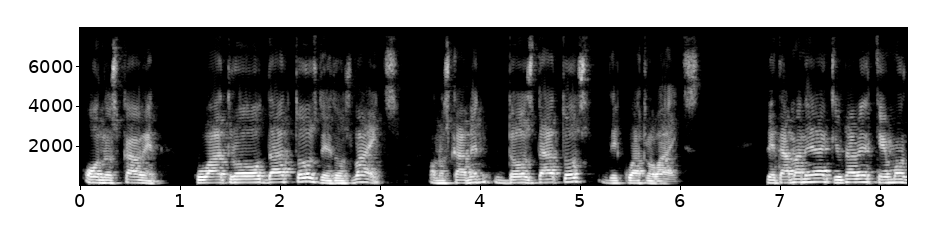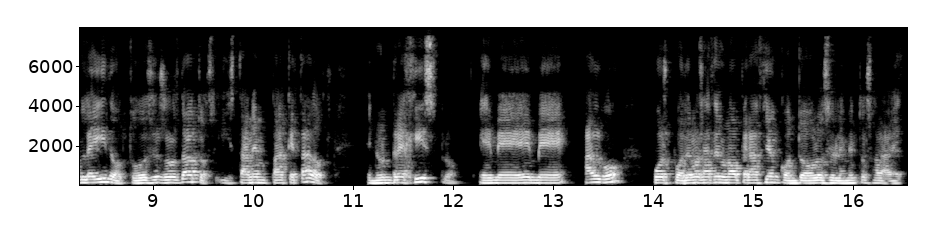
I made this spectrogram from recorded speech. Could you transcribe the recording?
o nos caben 4 datos de 2 bytes o nos caben 2 datos de 4 bytes. De tal manera que una vez que hemos leído todos esos datos y están empaquetados en un registro MM algo, pues podemos hacer una operación con todos los elementos a la vez.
